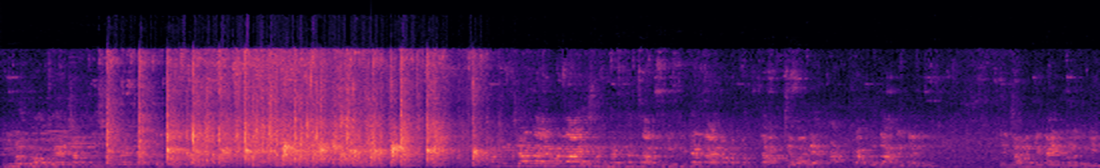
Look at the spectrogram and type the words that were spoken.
विनोद भाऊ याच्यामध्ये सगळ्यात जास्त कष्ट आम्ही ज्या टायमाला आई संघटना चालू केली त्या टायमाला फक्त आमच्यावाले अकरा पदाधिकारी होते त्याच्यामधले काही गळत गेली.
